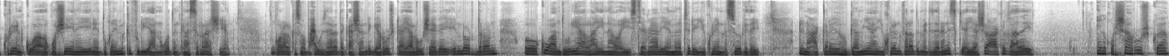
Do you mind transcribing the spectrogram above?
ukrein kuwa oo qorsheynayay inay duqeymo ka fuliyaan wadankaasi ruushiya qoraal ka soo baxay wasaaradda gaashaandhigga ruushka ayaa lagu sheegay in dhowr daroon oo kuwa aan duuliyaha lahayn oo ay isticmaalayeen militariga ukrein la soo riday. Dhinaca kale hogaamiyaha ukrein valadimir zelenski ayaa shaaca ka qaaday in qorshaha ruushka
